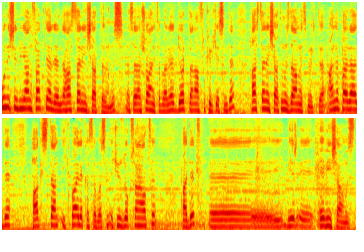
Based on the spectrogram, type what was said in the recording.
Bunun için dünyanın farklı yerlerinde hastane inşaatlarımız, mesela şu an itibariyle 4 tane Afrika ülkesinde hastane inşaatımız devam etmekte. Aynı paralelde Pakistan İkbale kasabasında 296 adet e, bir e, ev inşamız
